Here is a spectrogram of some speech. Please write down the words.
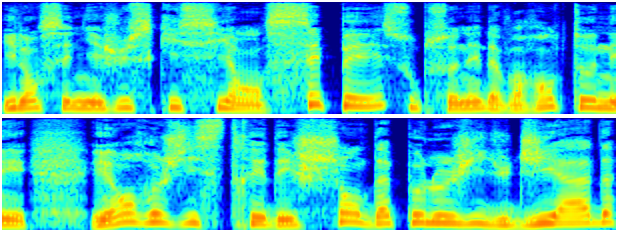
Il enseignait jusqu'ici en CP, soupçonné d'avoir entonné et enregistré des chants d'apologie du djihad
